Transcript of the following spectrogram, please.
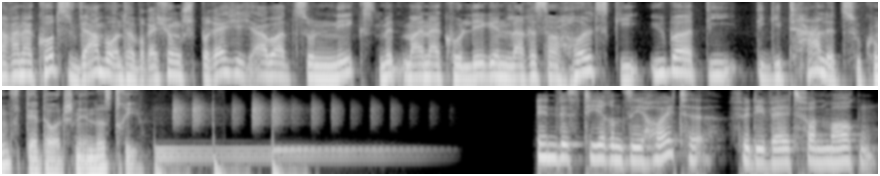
Nach einer kurzen Werbeunterbrechung spreche ich aber zunächst mit meiner Kollegin Larissa Holski über die digitale Zukunft der deutschen Industrie. Investieren Sie heute für die Welt von morgen.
